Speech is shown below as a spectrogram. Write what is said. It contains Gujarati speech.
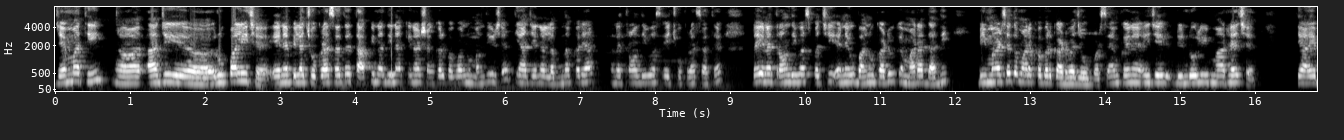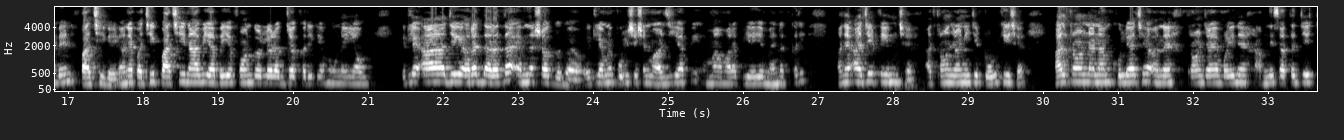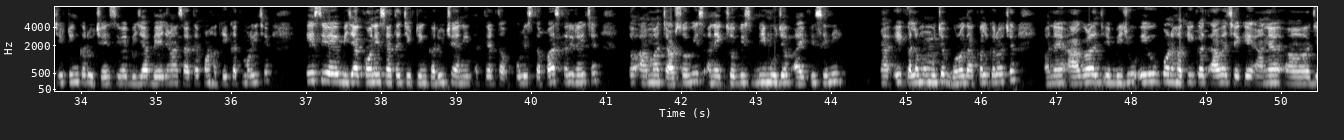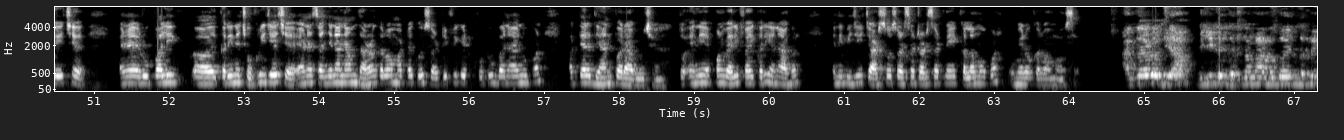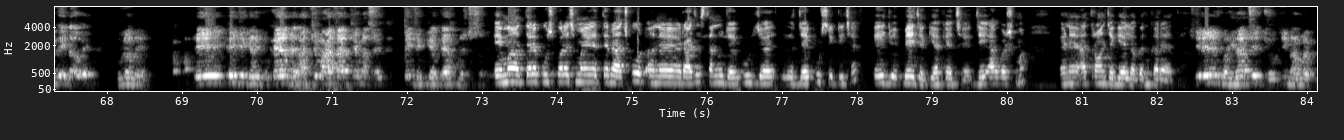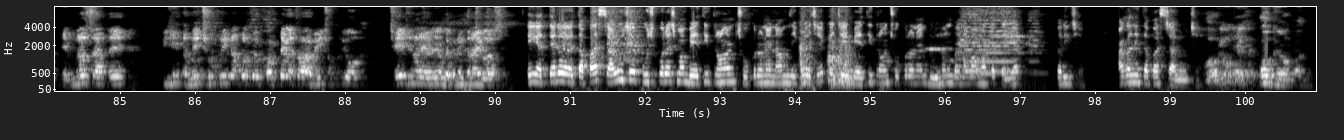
જેમાંથી આ જે રૂપાલી છે, એને પેલા છોકરા સાથે તાપી નદીના કિનારે શંકર ભગવાનનું મંદિર છે, ત્યાં જઈને લગ્ન કર્યા અને ત્રણ દિવસ એ છોકરા સાથે રહી અને ત્રણ દિવસ પછી એને એવું બાનું કાઢ્યું કે મારા દાદી બીમાર છે તો મારે ખબર કાઢવા જવું પડશે. એમ કહીને એ જે ડિંડોલીમાં રહે છે ત્યાં એ બેન પાછી ગઈ. અને પછી પાછી ના આવી આ ભાઈએ ફોન કર્યો એટલે રકઝક કરી કે હું નહીં આવું. એટલે આ જે અરજદાર હતા, એમને શક ગયો. એટલે એમણે પોલીસ સ્ટેશનમાં અરજી આપી. એમાં અમારા પીઆઈએ મહેનત કરી. અને આ જે ટીમ છે, આ ત્રણ જણાની જે ટોળકી છે, હાલ ત્રણના નામ ખુલ્યા છે અને ત્રણ જણાએ મળીને આમની સાથે જે ચીટિંગ કર્યું છે, એ સિવાય બીજા બે જણા સાથે પણ હકીકત મળી છે. એ સિવાય બીજા કોની સાથે ચીટિંગ કર્યું છે, એની અત્યારે પોલીસ તપાસ કરી રહી છે. તો આમાં ચારસો વીસ અને એકસો વીસ બી મુજબ આઈપીસીની એ કલમો મુજબ ગુનો દાખલ કર્યો છે. અને આગળ જે બીજું એવું પણ હકીકત આવે છે કે આને જે છે, એને રૂપાલી કરીને છોકરી જે છે એણે સંજના નામ ધારણ કરવા માટે કોઈ સર્ટિફિકેટ ખોટું બનાવ્યું પણ અત્યારે ધ્યાન પર આવ્યું છે. તો એની પણ વેરીફાઈ કરી અને આગળ એની બીજી ચારસો સડસઠ અડસઠની કલમો પણ ઉમેરો કરવામાં આવશે. આગળ જે બીજી કઈ ઘટનામાં લગ્ન કર્યા હોય એ કઈ જગ્યાએ કયા રાજ્યમાં આ રાજ્યમાં છે કઈ જગ્યા કયા પોલીસ સ્ટેશન એમાં અત્યારે પૂછપરછમાં એ અત્યારે રાજકોટ અને રાજસ્થાનનું જયપુર જયપુર સિટી છે એ બે જગ્યા કે છે જે આ વર્ષમાં એણે આ ત્રણ જગ્યાએ લગ્ન કર્યા હતા. જે મહિલા છે જ્યોતિ નામક એમના સાથે બીજી અનેક છોકરીના પર કોઈ કોન્ટેક્ટ અથવા આવી છોકરીઓ છે જેના લગ્ન કરાવ્યા હશે? એ અત્યારે તપાસ ચાલુ છે પૂછપરછમાં બેથી ત્રણ છોકરીઓના નામ નીકળે છે કે જે બેથી ત્રણ છોકરોને દુલ્હન બનાવવા માટે તૈયાર કરી છે. આગળની તપાસ ચાલુ છે. Okay okay okay okay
